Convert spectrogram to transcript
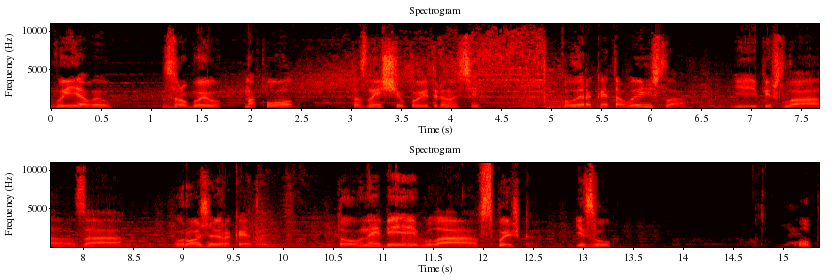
виявив, зробив накол та знищив повітряну ціль. Коли ракета вийшла і пішла за ворожою ракетою, то в небі була вспишка і звук. Оп.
